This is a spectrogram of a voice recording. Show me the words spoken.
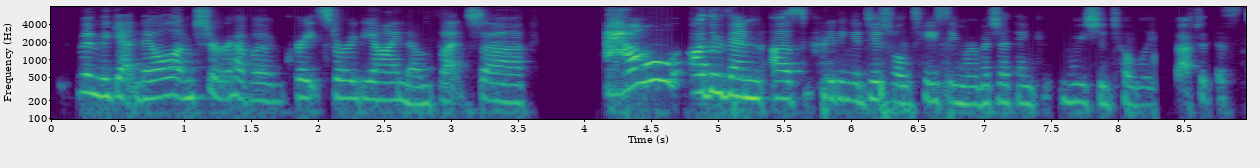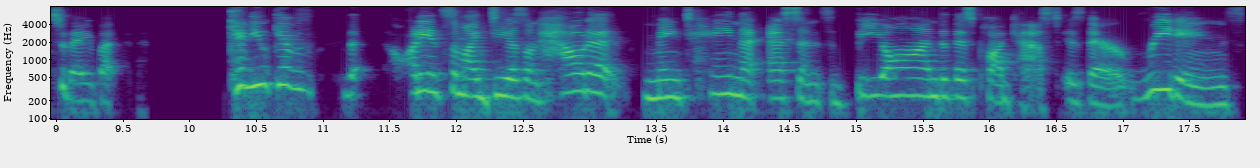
then they get. And they all, I'm sure, have a great story behind them. But uh, how, other than us creating a digital tasting room, which I think we should totally do after this today, but can you give audience some ideas on how to maintain that essence beyond this podcast? Is there readings?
